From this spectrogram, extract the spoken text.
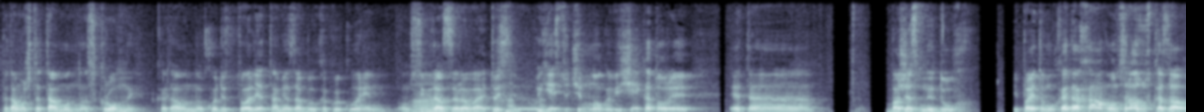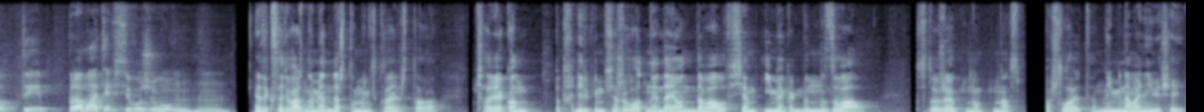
Потому что там он скромный. Когда он ходит в туалет, там я забыл какой корень, он всегда А. зарывает. То есть есть очень много вещей, которые это божественный дух. И поэтому, когда Хава, он сразу сказал, ты про матерь всего живого. Мгм. Это, кстати, важный момент, да, что мы не сказали, что человек, он подходили к нему все животные, да, и он давал всем имя, как бы называл. То есть это уже, ну, у нас пошло это наименование вещей.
